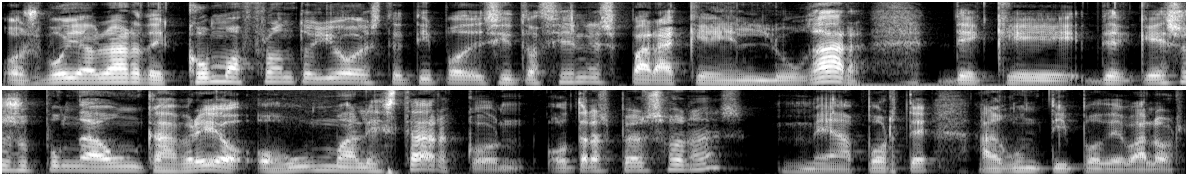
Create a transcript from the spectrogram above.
os voy a hablar de cómo afronto yo este tipo de situaciones para que en lugar de que, de que eso suponga un cabreo o un malestar con otras personas, me aporte algún tipo de valor.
